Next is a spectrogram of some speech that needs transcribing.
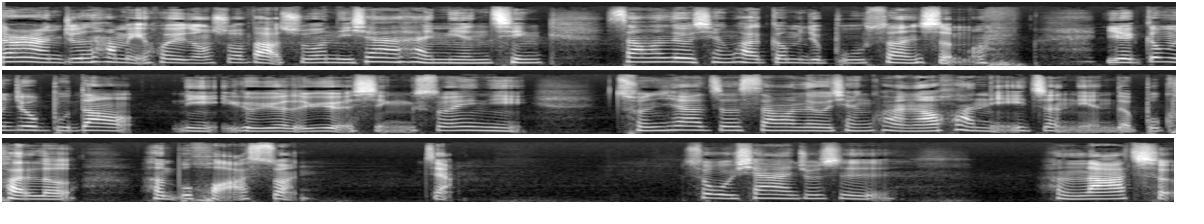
当然，就是他们也会有一种说法说，你现在还年轻，三万六千块根本就不算什么，也根本就不到你一个月的月薪，所以你存下这三万六千块，然后换你一整年的不快乐，很不划算，这样。所以我现在就是很拉扯，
